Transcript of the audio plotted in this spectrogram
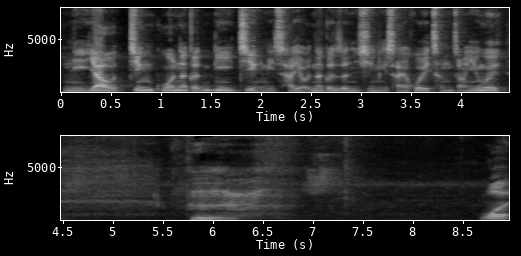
你要经过那个逆境，你才有那个韧性，你才会成长。因为，嗯。我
